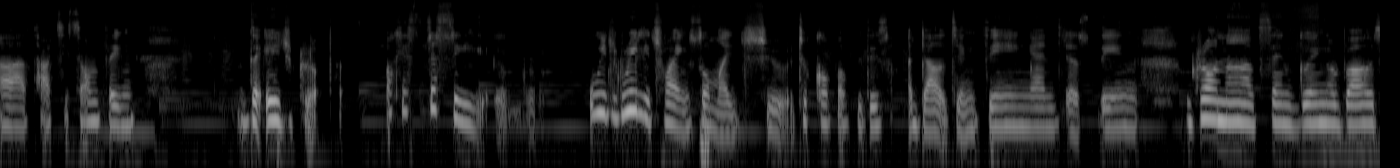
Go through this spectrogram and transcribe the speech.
uh 30 something the age group. Okay just uh, we're really trying so much to to cope up with this adulting thing and just being grown ups and going about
